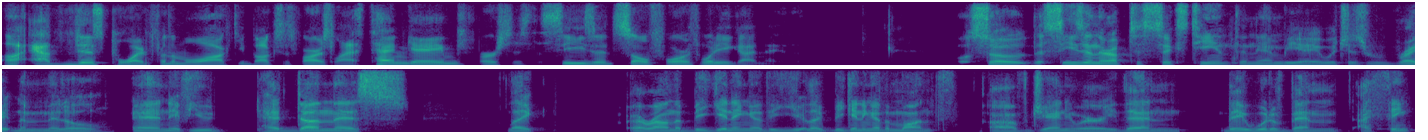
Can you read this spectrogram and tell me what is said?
uh, at this point for the Milwaukee Bucks as far as last 10 games versus the season, so forth. What do you got, Nathan? Well, so the season they're up to 16th in the NBA, which is right in the middle. And if you had done this like around the beginning of the year, like beginning of the month of January, then they would have been, I think,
